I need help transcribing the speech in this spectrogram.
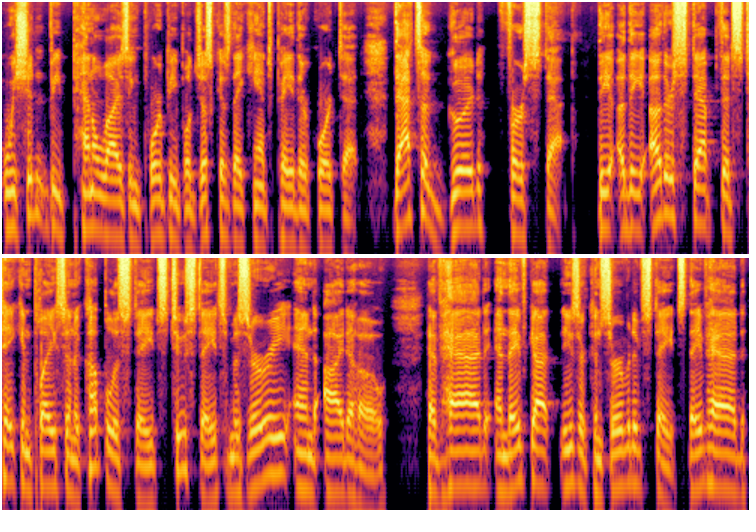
we shouldn't be penalizing poor people just because they can't pay their court debt. That's a good first step. The, the other step that's taken place in a couple of states, two states, Missouri and Idaho, have had, and they've got, these are conservative states, they've had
